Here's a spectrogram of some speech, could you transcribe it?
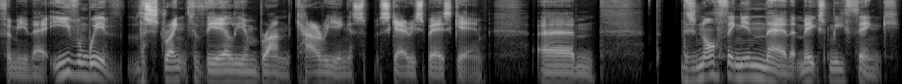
for me there. Even with the strength of the Alien brand carrying a scary space game, um, there's nothing in there that makes me think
